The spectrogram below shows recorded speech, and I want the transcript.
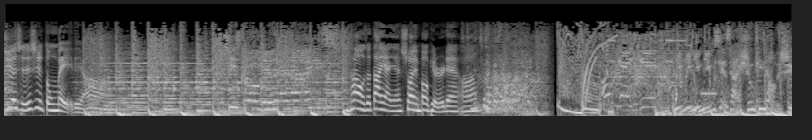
确实是东北的啊。你看我这大眼睛、双眼爆皮儿的啊！您您现在收听到的是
